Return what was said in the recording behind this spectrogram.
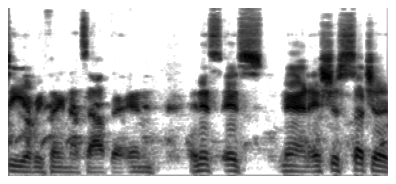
see everything that's out there. And and it's it's man, it's just such a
